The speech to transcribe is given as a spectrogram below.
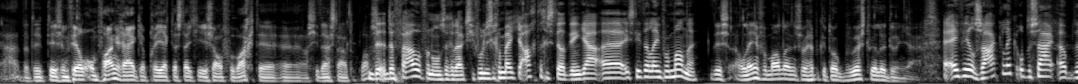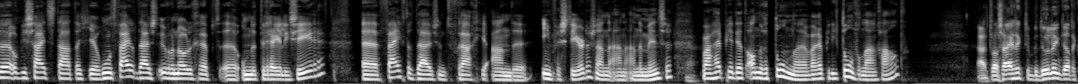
ja, dat, het is een veel omvangrijker project dan dat je je zou verwachten uh, als je daar staat te plassen. De, de, vrouwen van onze redactie voelen zich een beetje achtergesteld. Ik denk, ja, uh, is dit alleen voor mannen? Dus alleen voor mannen en zo heb ik het ook bewust willen doen, ja. Even heel zakelijk. Op, de, op, de, op je site staat dat je 150.000 euro nodig hebt uh, om dit te realiseren. 50.000 vraag je aan de investeerders, aan de, aan, aan de mensen. Ja. Waar heb je dat andere ton, waar heb je die ton vandaan gehaald? Nou, het was eigenlijk de bedoeling dat ik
